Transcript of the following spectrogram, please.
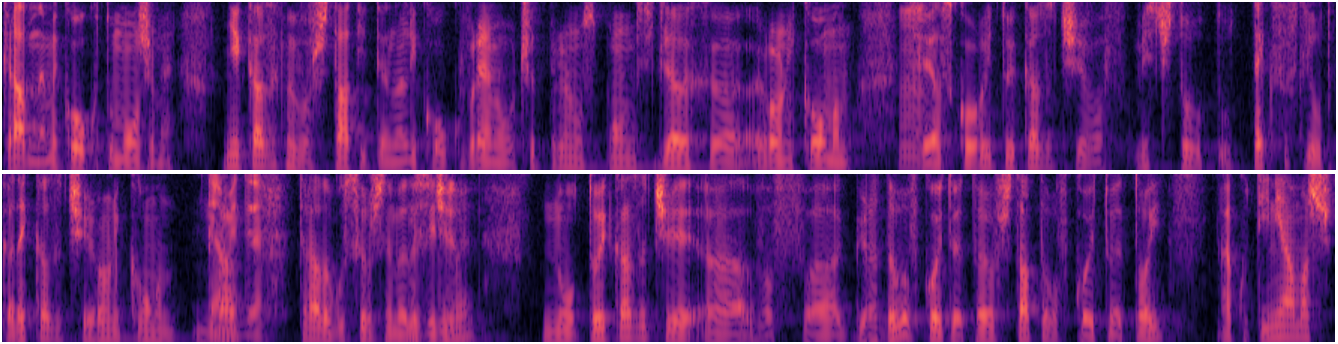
Да краднеме колкото можеме. Ние казахме в Штатите, нали, колко време учат. Примерно спомням си, гледах Рони Колман mm. сега скоро и той каза, че в... Мисля, че той от, от Тексас ли, откъде каза, че Рони Колман трябва, трябва да го сръчнем да видим. Че... Но той каза, че а, в а, града, в който е той, в щата, в който е той, ако ти нямаш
